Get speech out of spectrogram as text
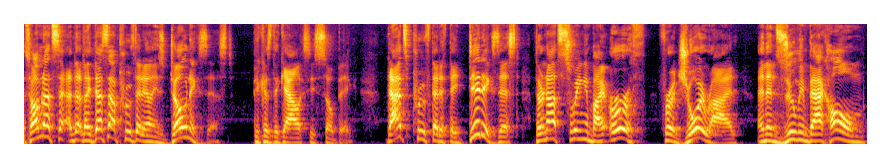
So I'm not saying like that's not proof that aliens don't exist because the galaxy is so big. That's proof that if they did exist, they're not swinging by Earth for a joyride and then zooming back home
